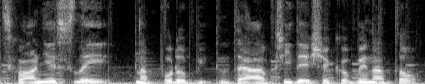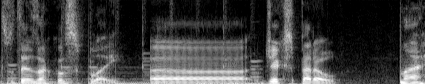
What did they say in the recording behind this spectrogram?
schválně, jestli napodobí, teda přijdeš jakoby na to, co to je za cosplay. Uh, Jack Sparrow. Ne,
